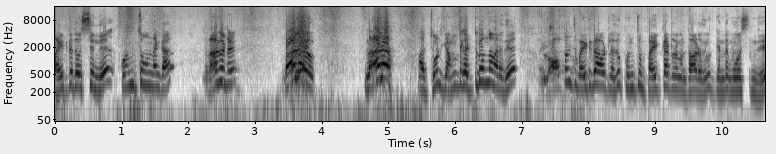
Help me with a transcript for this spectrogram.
బయటకు అయితే వచ్చింది. కొంచెం ఉంది ఇంకా లాగండి. లాగా. లాగా. అది చూడండి ఎంత కట్టుకుందాం మరి అది. లోపల నుంచి బయటకు రావట్లేదు. కొంచెం పైకి కట్టలేదు తాడు అది కిందకి మోస్తుంది.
